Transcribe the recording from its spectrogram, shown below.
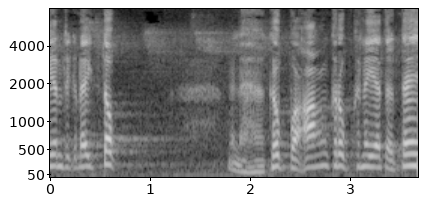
មានសេចក្តីទុកណាគ្រប់ព្រះអង្គគ្រប់គ្នាទៅទេ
